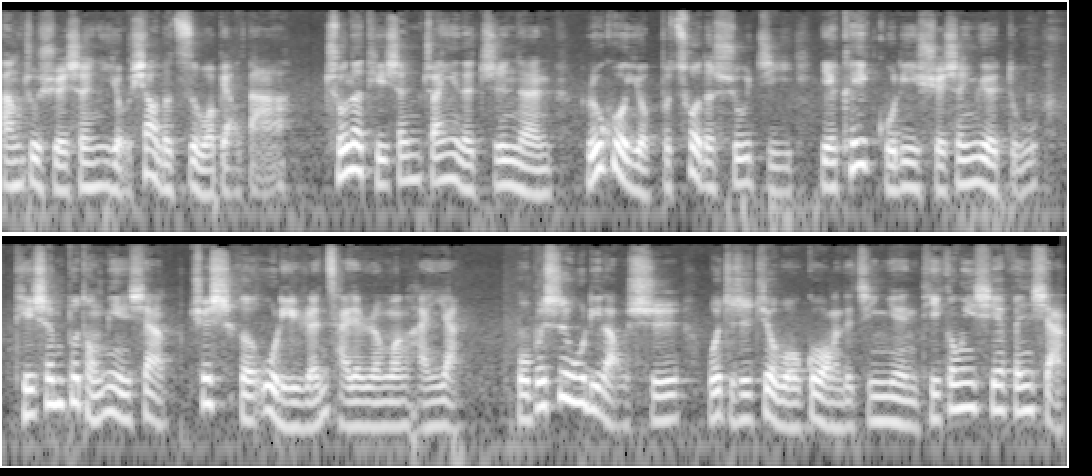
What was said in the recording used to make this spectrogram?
帮助学生有效的自我表达。除了提升专业的知能，如果有不错的书籍，也可以鼓励学生阅读，提升不同面向却适合物理人才的人文涵养。我不是物理老师，我只是就我过往的经验提供一些分享。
